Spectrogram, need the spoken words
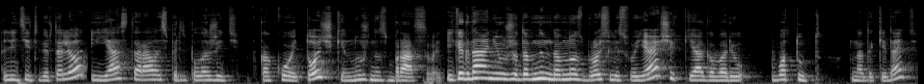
летит вертолет, и я старалась предположить, в какой точке нужно сбрасывать. И когда они уже давным-давно сбросили свой ящик, я говорю, вот тут надо кидать,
